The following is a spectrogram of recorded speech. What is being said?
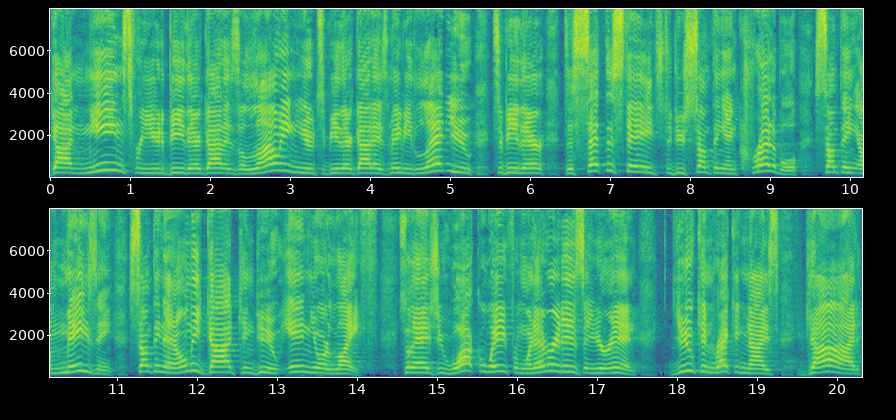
God means for you to be there. God is allowing you to be there. God has maybe led you to be there to set the stage to do something incredible, something amazing, something that only God can do in your life. So that as you walk away from whatever it is that you're in, you can recognize God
